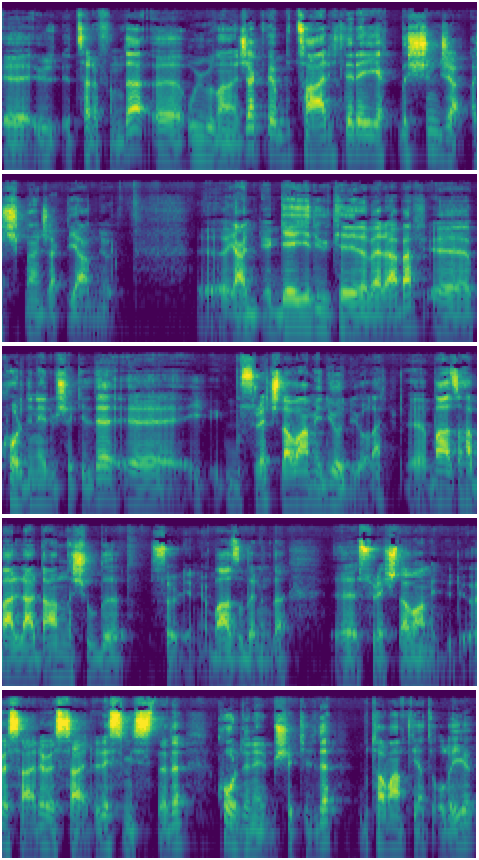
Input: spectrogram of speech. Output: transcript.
e, tarafında e, uygulanacak ve bu tarihlere yaklaşınca açıklanacak diye anlıyorum. E, yani G7 ülkeleriyle beraber koordineli bir şekilde bu süreç devam ediyor diyorlar. Bazı haberlerde anlaşıldığı söyleniyor. Bazılarında süreç devam ediyor diyor vesaire vesaire. Resmi sitede koordineli bir şekilde bu tavan fiyat olayı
